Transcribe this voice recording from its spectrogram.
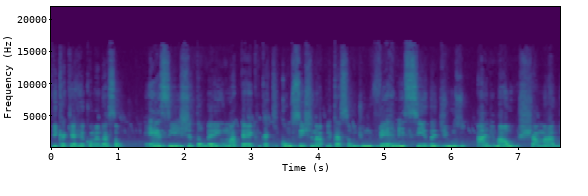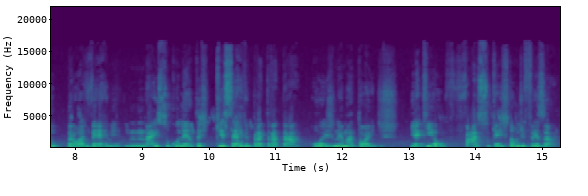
fica aqui a recomendação. Existe também uma técnica que consiste na aplicação de um vermicida de uso animal chamado Proverme nas suculentas, que serve para tratar os nematóides. E aqui eu faço questão de frisar:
